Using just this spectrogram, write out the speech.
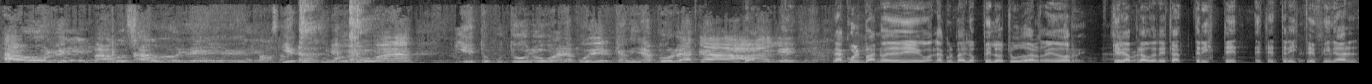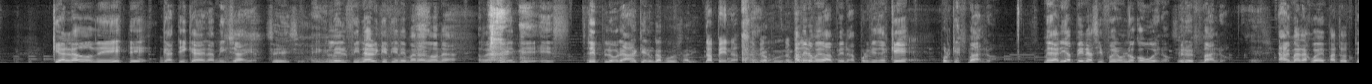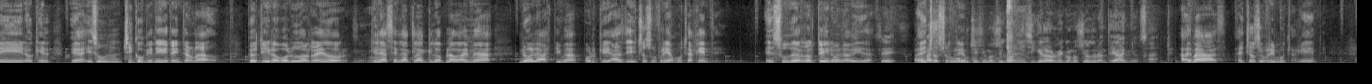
A volver, vamos a volver. Y estos putos no van a, y estos putos no van a poder caminar por la calle. eh, la culpa no es de Diego, la culpa es de los pelotudos de alrededor que Sí, le bueno. aplauden esta triste, este triste final que al lado de este Gatica era Mick Jagger. sí, sí. El, el final que tiene Maradona realmente es deplorable. Es que nunca pudo salir. Da pena. da Nunca pena. pudo. A nunca mí no me da pena, porque ¿sabes qué? Porque es malo. Me daría pena si fuera un loco bueno, pero es malo. Además la jugada de patotero, que él- mira, es un chico que tiene que estar internado, pero tiene los boludos alrededor que le hacen la claque y lo aplauden. A mí me da no lástima, porque ha hecho sufrir a mucha gente. en su derrotero en la vida. Sí. Ha Además, hecho tuvo sufrir. muchísimos hijos, ni siquiera lo reconoció durante años. Además, ha hecho sufrir mucha gente.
